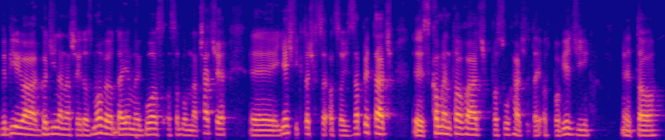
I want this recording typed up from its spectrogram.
Wybiła godzina naszej rozmowy, oddajemy głos osobom na czacie. E, jeśli ktoś chce o coś zapytać, e, skomentować, posłuchać tutaj odpowiedzi, e, to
